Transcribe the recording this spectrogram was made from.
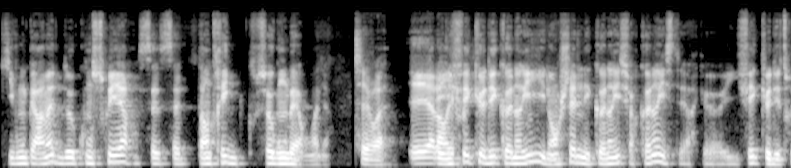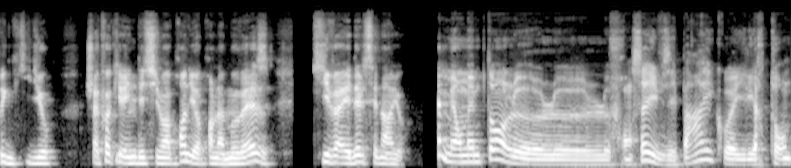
qui vont permettre de construire cette, cette intrigue secondaire, on va dire. C'est vrai. Et Alors, alors, il fait que des conneries, il enchaîne les conneries sur conneries, c'est-à-dire qu'il fait que des trucs idiots. Chaque fois qu'il a une décision à prendre, il va prendre la mauvaise qui va aider le scénario. Mais en même temps, le, le, le français, il faisait pareil, quoi. Il y retourne,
